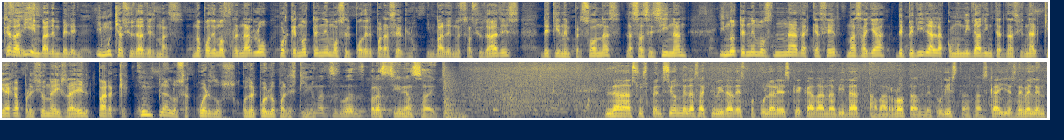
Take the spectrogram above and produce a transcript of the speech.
Cada día invaden Belén y muchas ciudades más. No podemos frenarlo porque no tenemos el poder para hacerlo. Invaden nuestras ciudades, detienen personas, las asesinan y no tenemos nada que hacer más allá de pedir a la comunidad internacional que haga presión a Israel para que cumpla los acuerdos con el pueblo palestino. La suspensión de las actividades populares que cada Navidad abarrotan de turistas las calles de Belén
